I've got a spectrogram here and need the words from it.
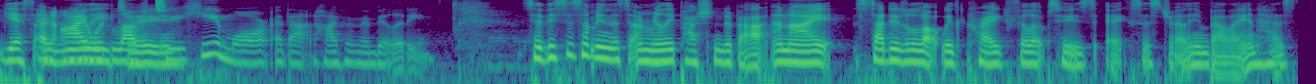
Yes, and I, I, really would love to hear more about hypermobility. So this is something that I'm really passionate about, and I studied a lot with Craig Phillips, who's ex-Australian Ballet and has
